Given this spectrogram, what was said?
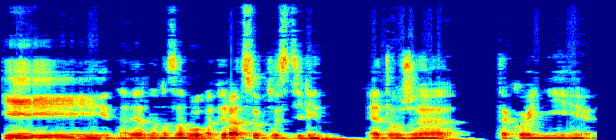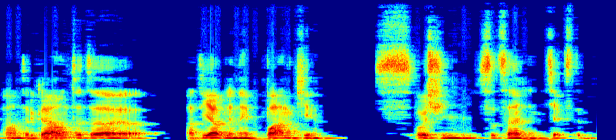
И, наверное, назову операцию «Пластилин». Это уже такой не underground, это отъявленные панки с очень социальными текстами.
